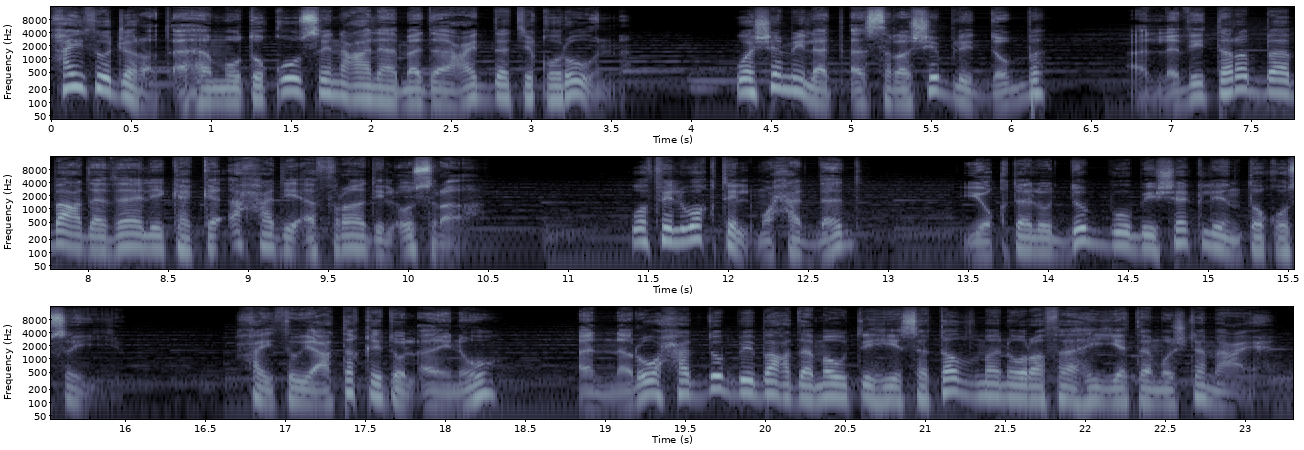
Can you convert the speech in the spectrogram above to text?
حيث جرت أهم طقوس على مدى عدة قرون وشملت أسر شبل الدب الذي تربى بعد ذلك كأحد أفراد الأسرة. وفي الوقت المحدد يقتل الدب بشكل طقوسي حيث يعتقد الاينو أن روح الدب بعد موته ستضمن رفاهية مجتمعه.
